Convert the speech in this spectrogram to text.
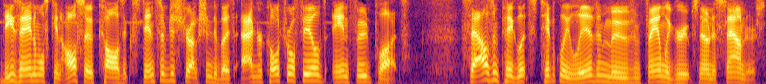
These animals can also cause extensive destruction to both agricultural fields and food plots. Sows and piglets typically live and move in family groups known as sounders.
